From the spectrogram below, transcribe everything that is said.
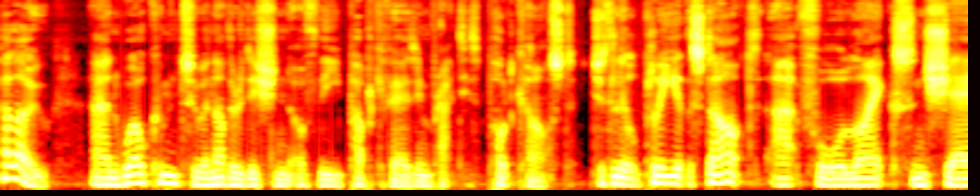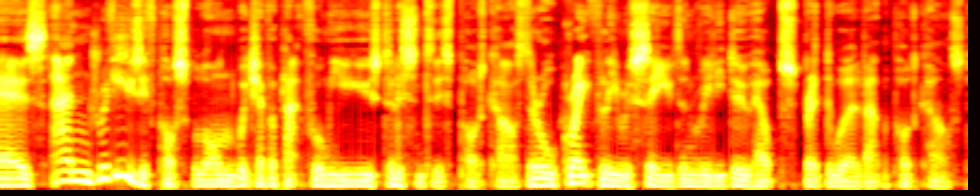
Hello, and welcome to another edition of the Public Affairs in Practice podcast. Just a little plea at the start uh, for likes and shares and reviews, if possible, on whichever platform you use to listen to this podcast. They're all gratefully received and really do help spread the word about the podcast.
